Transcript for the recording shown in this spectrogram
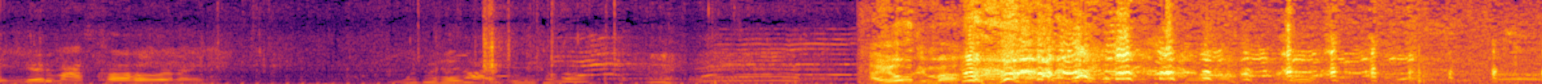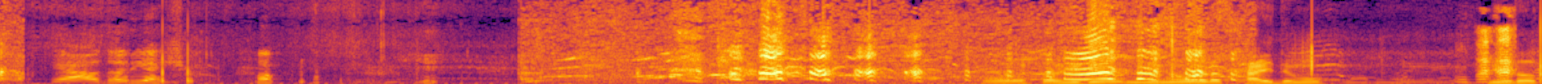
এঙ্গের মাছ খাওয়া হবে না মুই সেই না 的妈！ইয়াও ধরি আইছো ও একটা ভিডিও নিনো ওটা খাই দেবো। নেটত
